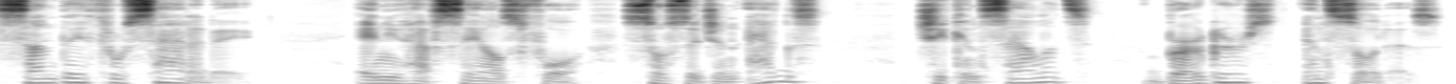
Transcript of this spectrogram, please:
Sunday through Saturday, and you have sales for sausage and eggs, chicken salads, burgers, and sodas.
